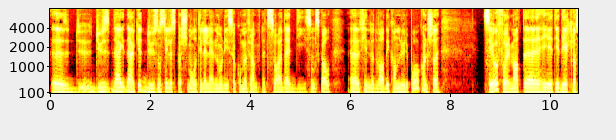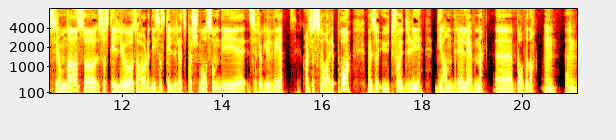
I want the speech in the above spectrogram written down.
du, det, er, det er jo ikke du som stiller spørsmålet til elevene hvor de skal komme fram til et svar. Det er de som skal uh, finne ut hva de kan lure på. og kanskje ser jo for meg at uh, i et ideelt klasserom da, så, så, jo, så, har du de som stiller et spørsmål som de selvfølgelig vet kanskje svaret på, men så utfordrer de de andre elevene uh, på det. da. Mm. Ja. Mm.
